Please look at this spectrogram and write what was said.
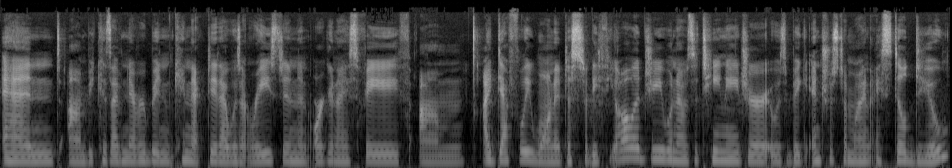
And um, because I've never been connected, I wasn't raised in an organized faith. Um, I definitely wanted to study theology when I was a teenager. It was a big interest of mine. I still do.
